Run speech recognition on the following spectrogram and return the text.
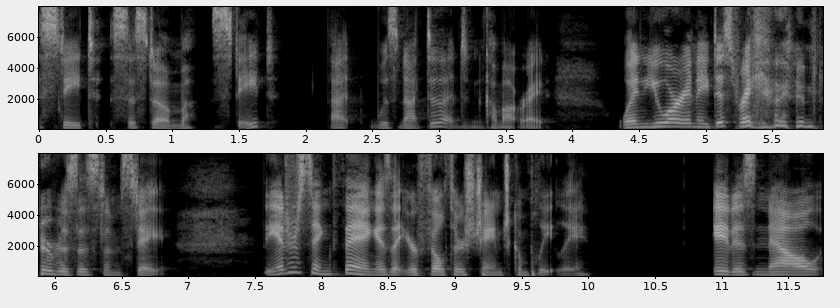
state system state, that was not, that didn't come out right. When you are in a dysregulated nervous system state, the interesting thing is that your filters change completely it is now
